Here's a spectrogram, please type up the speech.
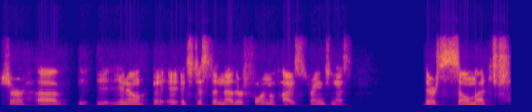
Sure. Uh, y- you know, it, it's just another form of high strangeness. There's so much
